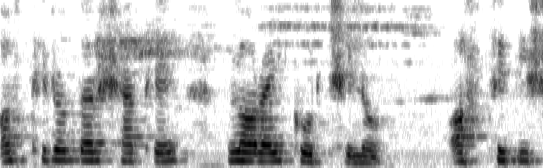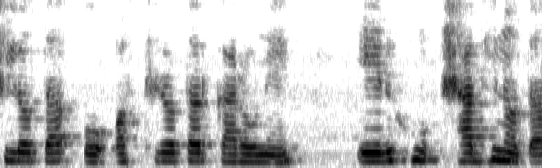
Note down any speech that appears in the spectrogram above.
অস্থিরতার সাথে লড়াই করছিল। অস্থিতিশীলতা ও অস্থিরতার কারণে এর স্বাধীনতা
